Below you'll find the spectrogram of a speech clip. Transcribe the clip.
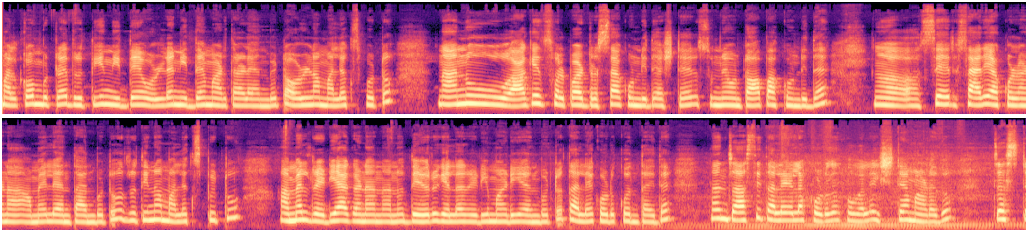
ಮಲ್ಕೊಂಬಿಟ್ರೆ ಧೃತಿ ನಿದ್ದೆ, ಒಳ್ಳೆ ನಿದ್ದೆ ಮಾಡ್ತಾಳೆ ಅಂದ್ಬಿಟ್ಟು ಅವಳನ್ನ ಮಲಗಿಸ್ಬಿಟ್ಟು ನಾನು ಹಾಗೆ ಸ್ವಲ್ಪ ಡ್ರೆಸ್ ಹಾಕ್ಕೊಂಡಿದ್ದೆ ಅಷ್ಟೇ ಸುಮ್ಮನೆ ಒಂದು ಟಾಪ್ ಹಾಕ್ಕೊಂಡಿದ್ದೆ ಸೇರಿ, ಸ್ಯಾರಿ ಹಾಕ್ಕೊಳ್ಳೋಣ ಆಮೇಲೆ ಅಂತ ಅಂದ್ಬಿಟ್ಟು ಧೃತಿನ ಮಲಗಿಸ್ಬಿಟ್ಟು ಆಮೇಲೆ ರೆಡಿ ಆಗೋಣ, ನಾನು ದೇವರಿಗೆಲ್ಲ ರೆಡಿ ಮಾಡಿ ಅಂದ್ಬಿಟ್ಟು ತಲೆ ಕೊಡ್ಕೊತಾ ಇದ್ದೆ. ನಾನು ಜಾಸ್ತಿ ತಲೆ ಎಲ್ಲ ಕೊಡ್ಗಕ್ಕೆ ಹೋಗಲ್ಲ, ಇಷ್ಟೇ ಮಾಡೋದು. ಜಸ್ಟ್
